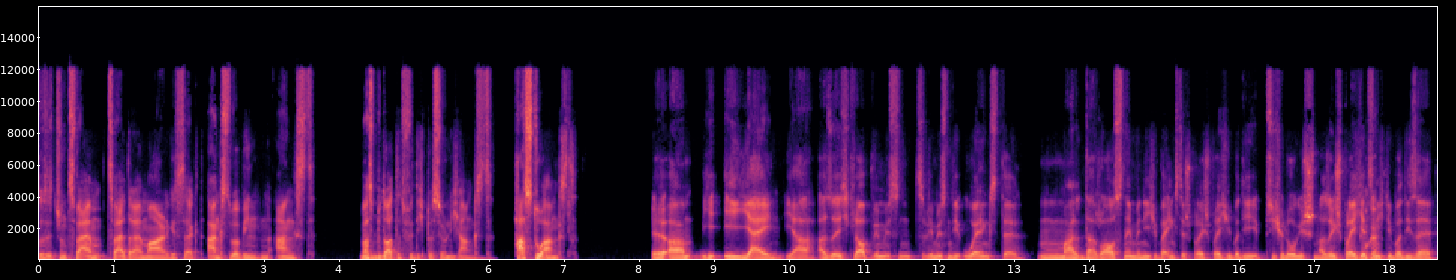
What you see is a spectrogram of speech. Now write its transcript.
Du hast jetzt schon zwei, zwei dreimal gesagt, Angst überwinden, Angst. Was mhm. bedeutet für dich persönlich Angst? Hast du Angst? Äh, ähm, jein, ja. Also ich glaube, wir müssen, wir müssen die Urängste mal da rausnehmen. Wenn ich über Ängste spreche, spreche ich über die psychologischen. Also ich spreche jetzt okay. nicht über diese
